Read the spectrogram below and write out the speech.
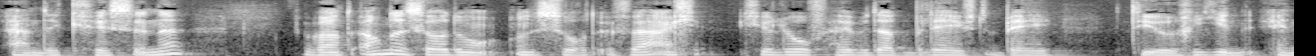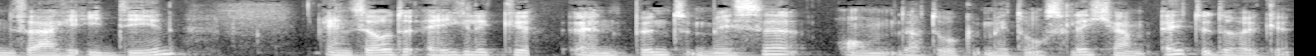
aan de christenen, want anders zouden we een soort vaag geloof hebben dat blijft bij theorieën en vage ideeën en zouden eigenlijk een punt missen om dat ook met ons lichaam uit te drukken.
